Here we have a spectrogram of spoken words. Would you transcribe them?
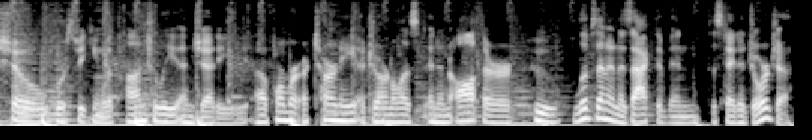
Today's show, we're speaking with Anjali Enjeti, a former attorney, a journalist, and an author who lives in and is active in the state of Georgia.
